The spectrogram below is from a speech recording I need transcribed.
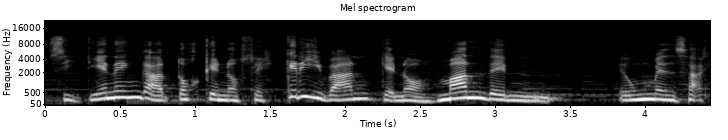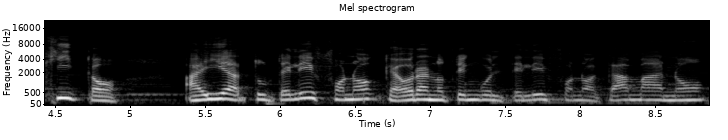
si tienen gatos, que nos escriban, que nos manden un mensajito ahí a tu teléfono, que ahora no tengo el teléfono acá a mano,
